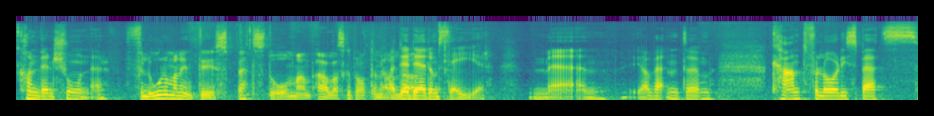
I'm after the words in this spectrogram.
konventioner. Förlorar man inte i spets då om man alla ska prata med alla? Ja, det är det de säger. Men jag vet inte om Kant förlorade i spets,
